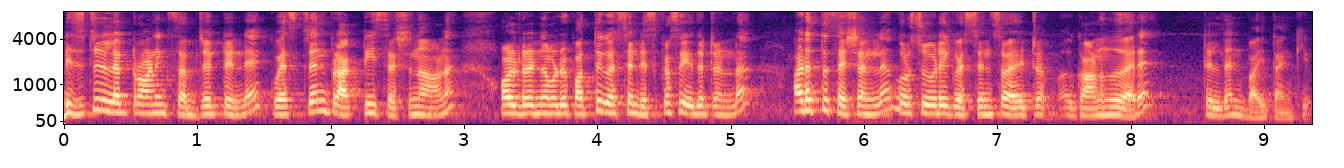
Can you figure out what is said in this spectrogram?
ഡിജിറ്റൽ ഇലക്ട്രോണിക് സബ്ജക്റ്റിന്റെ ക്വസ്റ്റ്യൻ പ്രാക്ടീസ് സെഷനാണ് ഓൾറെഡി നമ്മൾ പത്ത് ക്വസ്റ്റ്യൻ ഡിസ്കസ് ചെയ്തിട്ടുണ്ട്. അടുത്ത സെഷനിൽ കുറച്ചുകൂടി ക്വസ്റ്റ്യൻസുമായിട്ട് കാണുന്നത് വരെ till then bye thank you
